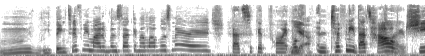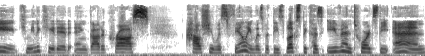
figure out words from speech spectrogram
mm, we think Tiffany might have been stuck in a loveless marriage. That's a good point. Well, yeah. And Tiffany, that's how right. she communicated and got across how she was feeling was with these books because even towards the end,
